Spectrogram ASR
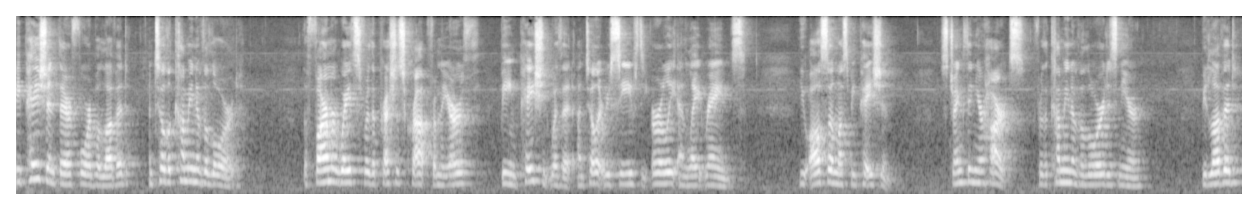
Be patient, therefore, beloved, until the coming of the Lord. The farmer waits for the precious crop from the earth, being patient with it until it receives the early and late rains. You also must be patient. Strengthen your hearts, for the coming of the Lord is near. Beloved,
